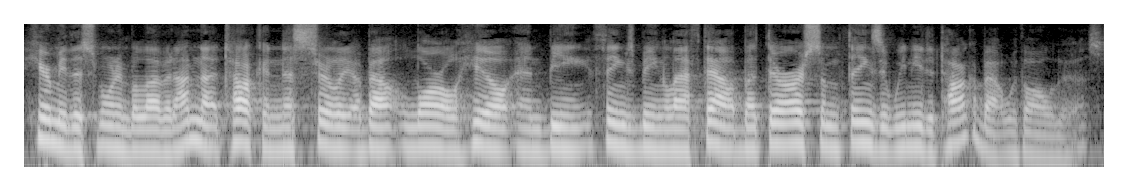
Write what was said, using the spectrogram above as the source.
hear me this morning, beloved. I'm not talking necessarily about Laurel Hill and being things being left out, but there are some things that we need to talk about with all of this.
